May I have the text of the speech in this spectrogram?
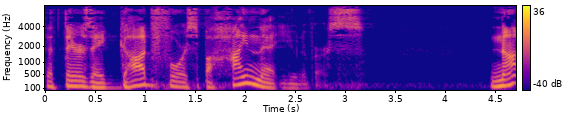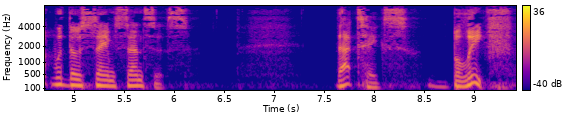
that there's a God force behind that universe. Not with those same senses. That takes belief,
